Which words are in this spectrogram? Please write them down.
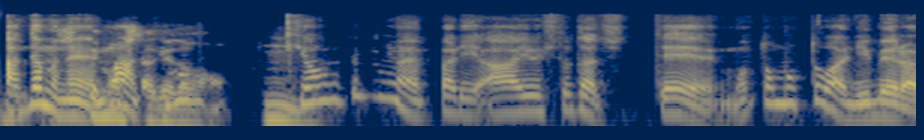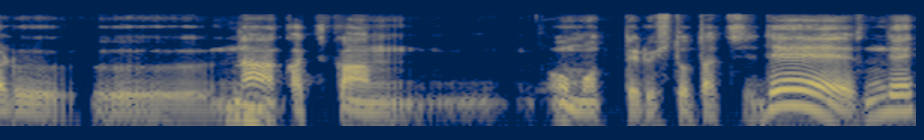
あでもねましたけど、うん。基本的にはやっぱりああいう人たちって、もともとはリベラルな価値観を持ってる人たちで、で、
